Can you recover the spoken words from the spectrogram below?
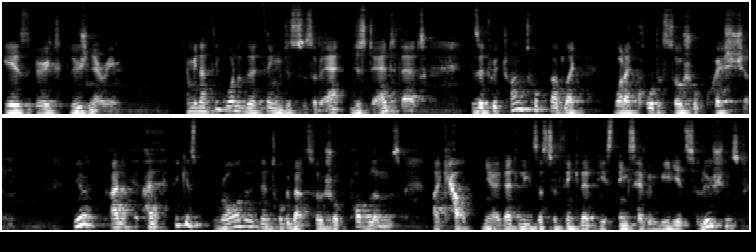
is very exclusionary. I mean, I think one of the things just to sort of add, just to add to that is that we're trying to talk about like what I call the social question, you know, I, I, think it's rather than talk about social problems, like how, you know, that leads us to think that these things have immediate solutions.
